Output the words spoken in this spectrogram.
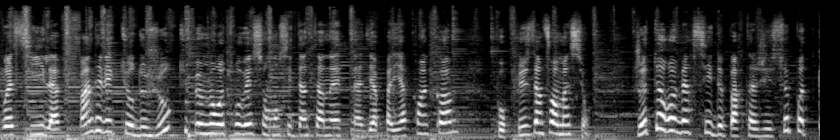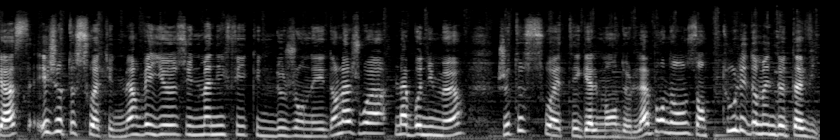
Voici la fin des lectures du jour. Tu peux me retrouver sur mon site internet nadiapaya.com pour plus d'informations. Je te remercie de partager ce podcast et je te souhaite une merveilleuse, une magnifique, une douce journée dans la joie, la bonne humeur. Je te souhaite également de l'abondance dans tous les domaines de ta vie,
